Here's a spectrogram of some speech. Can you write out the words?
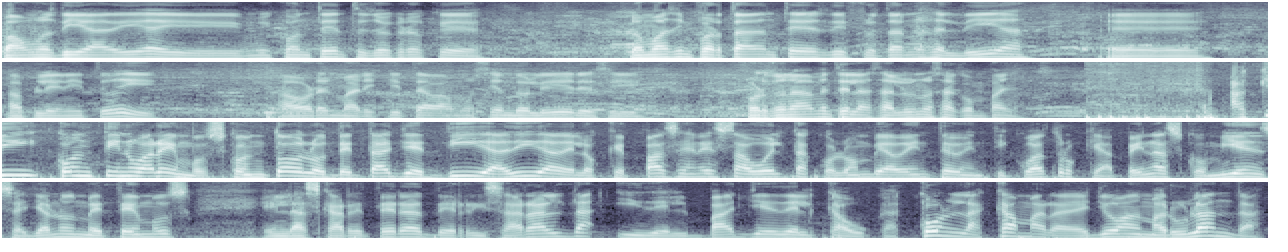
Vamos día a día y muy contentos. Yo creo que lo más importante es disfrutarnos el día eh, a plenitud y ahora en Mariquita vamos siendo líderes y afortunadamente la salud nos acompaña. Aquí continuaremos con todos los detalles día a día de lo que pasa en esta Vuelta Colombia 2024 que apenas comienza. Ya nos metemos en las carreteras de Risaralda y del Valle del Cauca con la cámara de Joan Marulanda.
